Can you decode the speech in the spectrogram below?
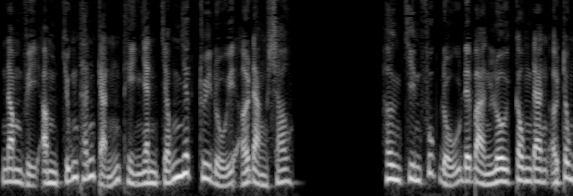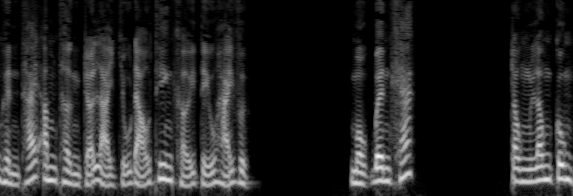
năm vị âm chúng thánh cảnh thì nhanh chóng nhất truy đuổi ở đằng sau. Hơn chinh phút đủ để bàn lôi công đang ở trong hình thái âm thần trở lại chủ đảo thiên khởi tiểu hải vực. Một bên khác, trong Long Cung,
